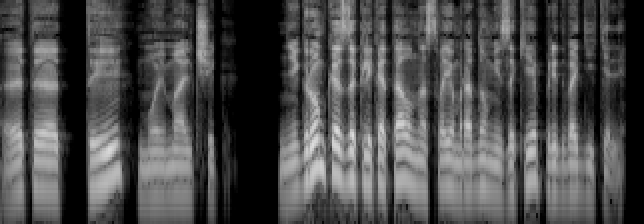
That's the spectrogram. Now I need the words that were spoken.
«Это ты, мой мальчик?» Негромко закликотал на своем родном языке предводитель.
